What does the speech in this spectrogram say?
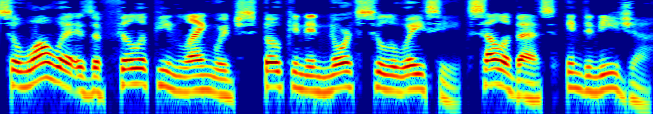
Sawawa is a Philippine language spoken in North Sulawesi, Celebes, Indonesia.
